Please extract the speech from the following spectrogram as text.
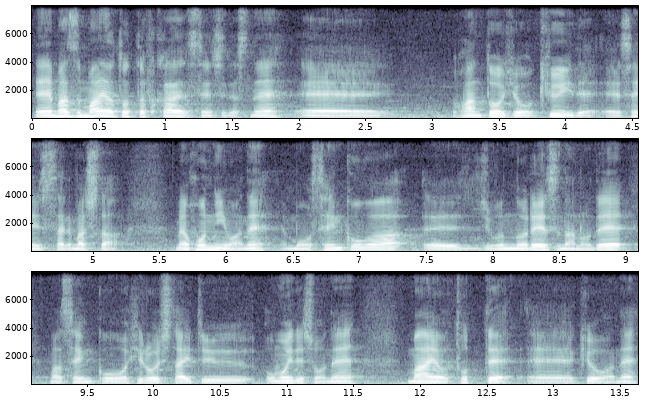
えーまず前を取った深谷選手ですね、えーファン投票9位で選出されました、まあ、本人はねもう先行が、えー自分のレースなので、まあ、先行を披露したいという思いでしょうね前を取って、えー今日はね、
